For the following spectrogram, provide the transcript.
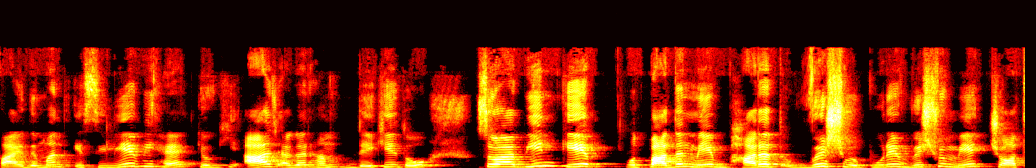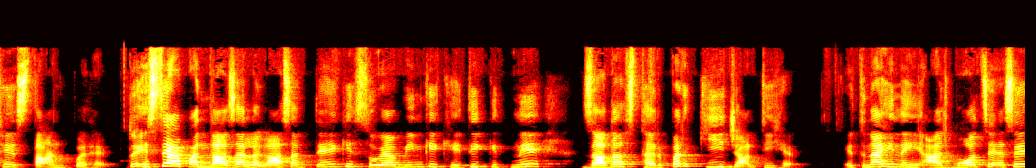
फ़ायदेमंद इसीलिए भी है क्योंकि आज अगर हम देखें तो सोयाबीन के उत्पादन में भारत विश्व, पूरे विश्व में चौथे स्थान पर है। तो इससे आप अंदाज़ा लगा सकते हैं कि सोयाबीन की खेती कितने ज़्यादा स्तर पर की जाती है। इतना ही नहीं, आज बहुत से ऐसे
